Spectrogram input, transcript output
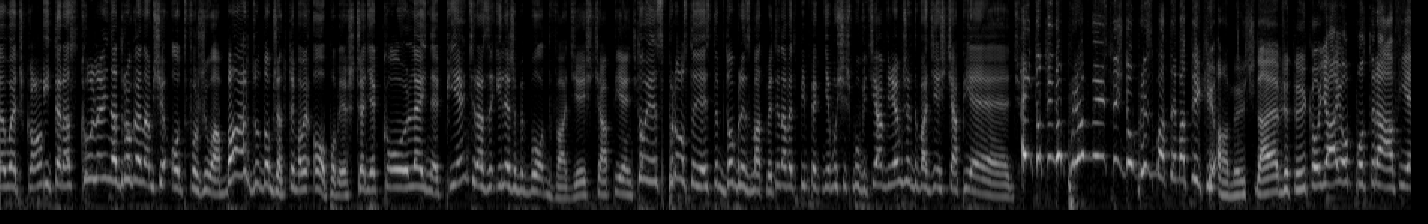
pudełeczko. I teraz kolejna droga nam się otworzyła. Bardzo dobrze. A tutaj mamy, o, pomieszczenie kolejne. 5 razy ile, żeby było 25. To jest proste, ja jestem dobry z matmy. Ty nawet, Pimpek, nie musisz mówić. Ja wiem, że 25. Ej, to ty naprawdę jesteś dobry z matematyki, a myślałem, że tylko ja ją potrafię!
